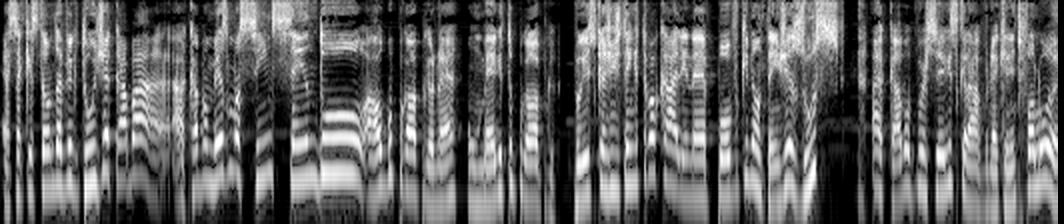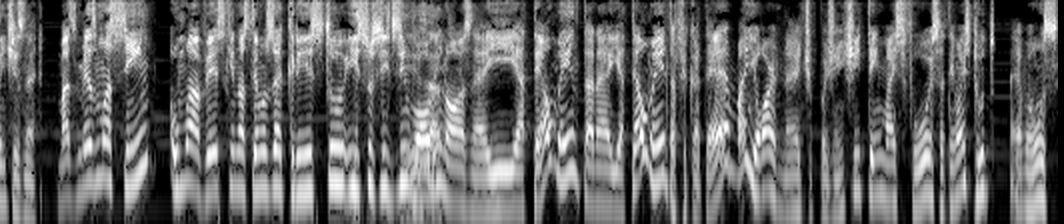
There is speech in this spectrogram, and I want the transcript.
essa questão da virtude acaba, acaba mesmo assim sendo algo próprio, né? Um mérito próprio. Por isso que a gente tem que trocar ali, né? Povo que não tem Jesus acaba por ser escravo, né? Que a gente falou antes, né? Mas mesmo assim, uma vez que nós temos a Cristo, isso se desenvolve Exato. em nós, né? E até aumenta, né? E até aumenta, fica até maior, né? Tipo, a gente tem mais força, tem mais tudo, né? Vamos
